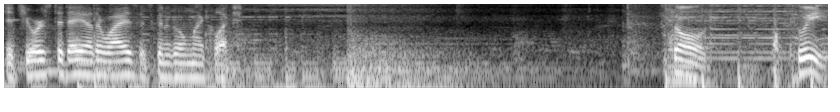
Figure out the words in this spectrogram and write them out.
it's yours today. Otherwise, it's going to go in my collection. Sold. Sweet.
